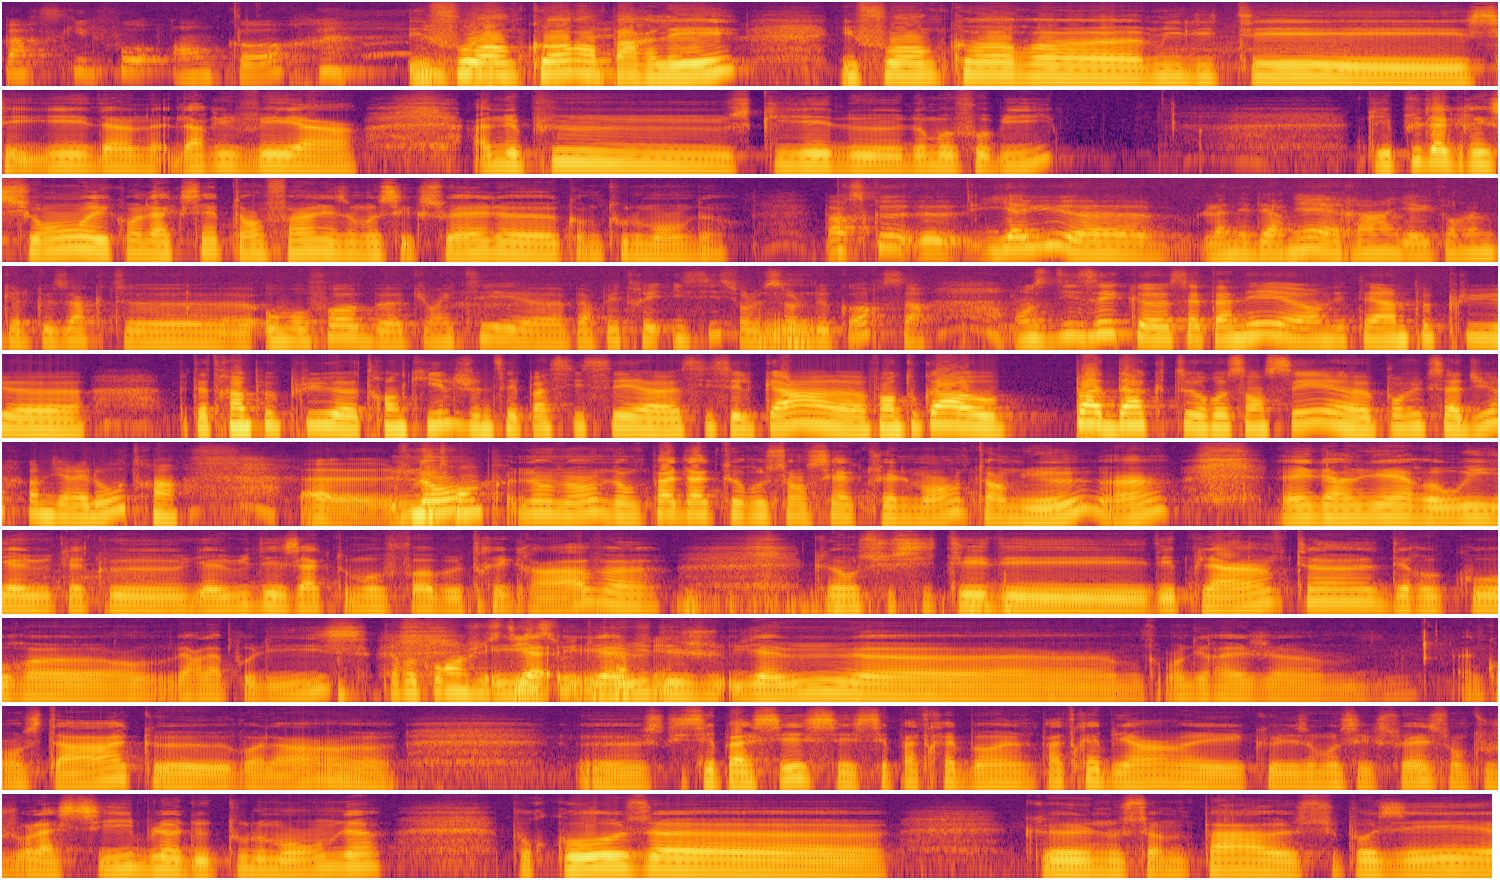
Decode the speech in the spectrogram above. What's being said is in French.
Parce qu'il faut encore. Il faut encore en parler, il faut encore euh, militer et essayer d'arriver à, à ne plus ce qui est d'homophobie qu'il n'y ait plus d'agression et qu'on accepte enfin les homosexuels euh, comme tout le monde. Parce que euh, y a eu euh, l'année dernière, hein, il y a eu quand même quelques actes homophobes qui ont été perpétrés ici sur le sol de Corse. On se disait que cette année, on était un peu plus, peut-être un peu plus tranquille. Je ne sais pas si c'est si c'est le cas. Enfin, en tout cas pas d'actes recensés, euh, pourvu que ça dure, comme dirait l'autre. Euh, je non, me trompe Non, non, donc pas d'actes recensés actuellement, tant mieux. Hein. L'année dernière, oui, il y a eu quelques, il y a eu des actes homophobes très graves qui ont suscité des, des plaintes, des recours euh, vers la police. Des recours en justice. Il y a, eu des, il y a eu, comment dirais-je, un constat que voilà euh, ce qui s'est passé, c'est pas très bon, pas très bien, et que les homosexuels sont toujours la cible de tout le monde pour cause euh, que nous sommes pas euh, supposés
